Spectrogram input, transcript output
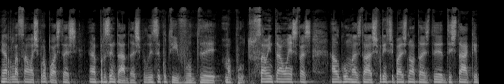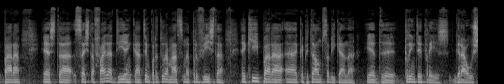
em relação às propostas apresentadas pelo Executivo de Maputo. São então estas algumas das principais notas de destaque para esta sexta-feira, dia em que a temperatura máxima prevista aqui para a capital moçambicana é de 33 graus.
